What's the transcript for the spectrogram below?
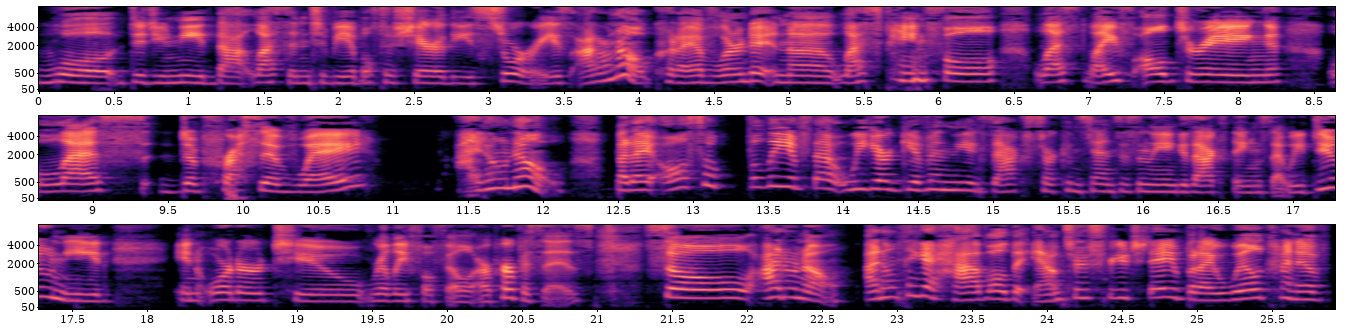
well, did you need that lesson to be able to share these stories? I don't know. Could I have learned it in a less painful, less life altering, less depressive way? I don't know. But I also believe that we are given the exact circumstances and the exact things that we do need in order to really fulfill our purposes. So I don't know. I don't think I have all the answers for you today, but I will kind of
